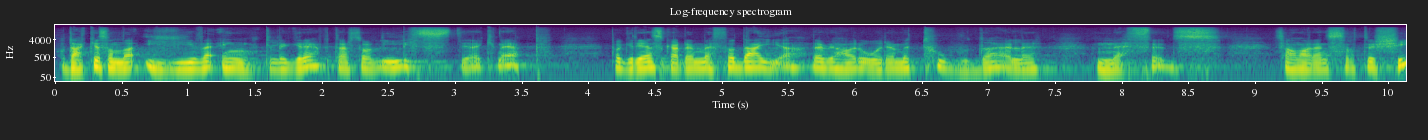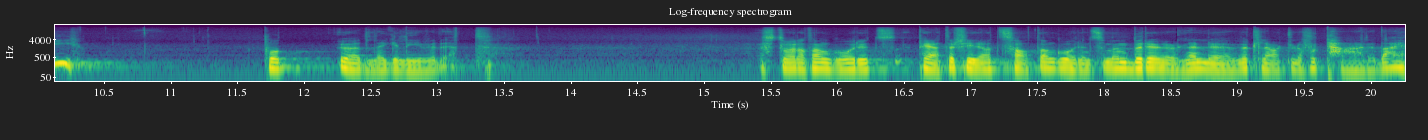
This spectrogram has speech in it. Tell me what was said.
Og Det er ikke sånn naive, enkle grep. Det er så listige knep. På gresk er det methodeia, det vi har ordet metode eller methods. Så han har en strategi på å ødelegge livet ditt. Det står at han går ut, Peter sier at Satan går rundt som en brølende løve klar til å fortære deg.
